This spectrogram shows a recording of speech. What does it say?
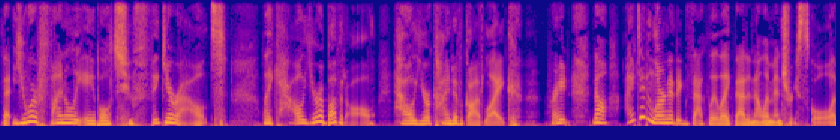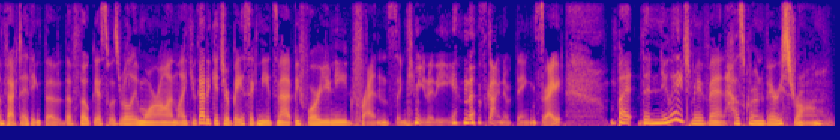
that you are finally able to figure out like how you're above it all, how you're kind of godlike. Right now, I didn't learn it exactly like that in elementary school. In fact, I think the the focus was really more on like you got to get your basic needs met before you need friends and community and those kind of things, right? But the New Age movement has grown very strong.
